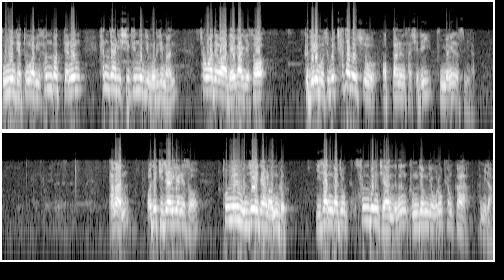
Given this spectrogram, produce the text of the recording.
국민 대통합이 선거 때는 한 자리씩 했는지 모르지만 청와대와 내각에서 그들의 모습을 찾아볼 수 없다는 사실이 분명해졌습니다. 다만 어제 기자회견에서 통일 문제에 대한 언급, 이산가족 상봉 제한 등은 긍정적으로 평가합니다.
